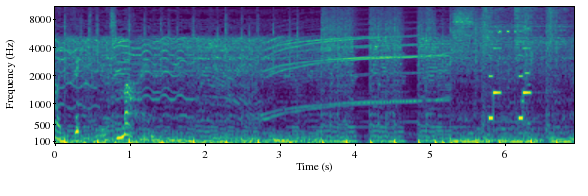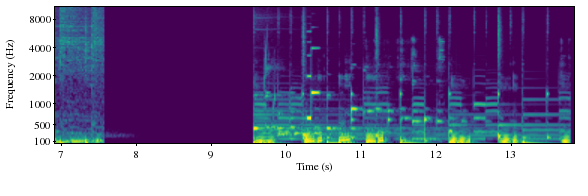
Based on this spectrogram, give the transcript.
looks like victory is mine.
